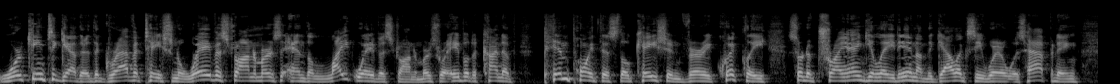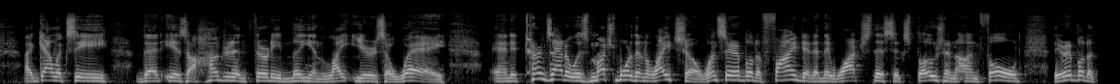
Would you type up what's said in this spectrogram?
Working together, the gravitational wave astronomers and the light wave astronomers were able to kind of pinpoint this location very quickly, sort of triangulate in on the galaxy where it was happening, a galaxy that is 130 million light years away. And it turns out it was much more than a light show. Once they were able to find it and they watched this explosion unfold, they were able to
